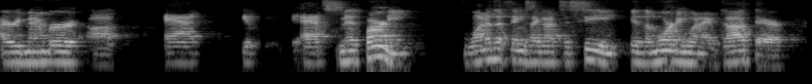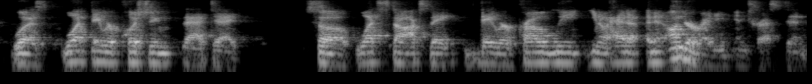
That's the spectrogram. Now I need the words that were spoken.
I remember, uh, at at Smith Barney, one of the things I got to see in the morning when I got there was what they were pushing that day. So what stocks they they were probably you know had a, an underwriting interest in.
